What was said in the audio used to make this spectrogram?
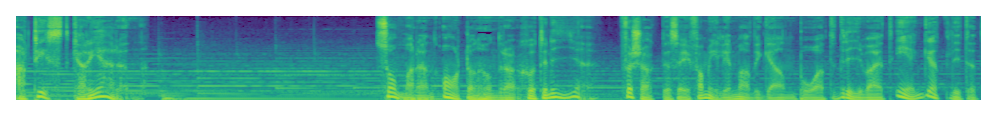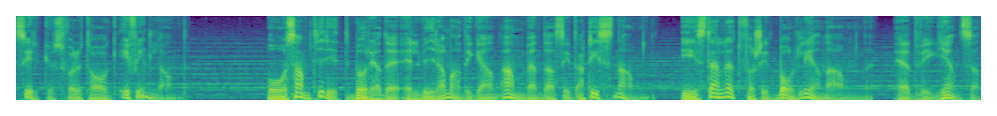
Artistkarriären Sommaren 1879 försökte sig familjen Madigan på att driva ett eget litet cirkusföretag i Finland. Och samtidigt började Elvira Madigan använda sitt artistnamn istället för sitt borgerliga namn Hedvig Jensen.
